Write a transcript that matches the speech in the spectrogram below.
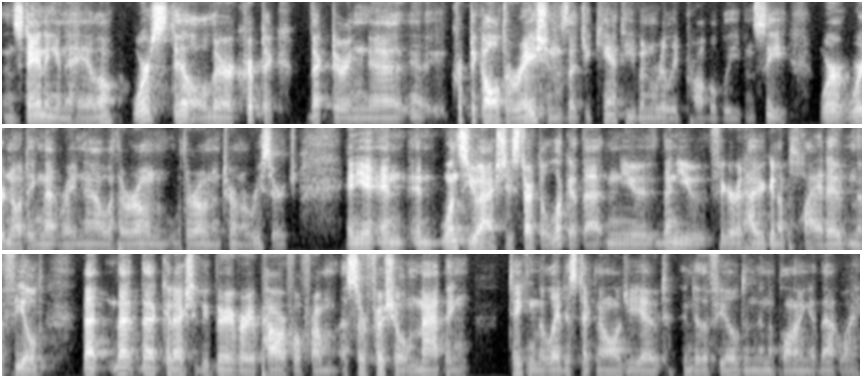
and standing in a halo, worse still, there are cryptic vectoring uh, uh, cryptic alterations that you can't even really probably even see. We're we're noting that right now with our own with our own internal research, and you and and once you actually start to look at that and you then you figure out how you're going to apply it out in the field, that that that could actually be very very powerful from a superficial mapping, taking the latest technology out into the field and then applying it that way.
